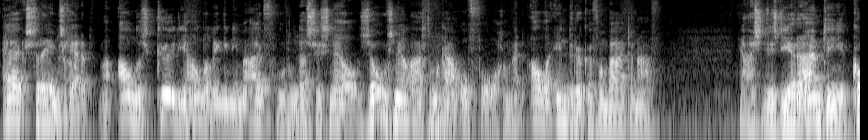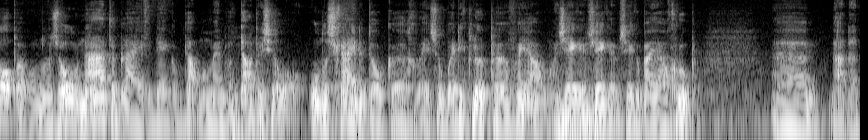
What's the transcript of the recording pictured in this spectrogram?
Extreem Ja. scherp. Maar anders kun je die handelingen niet meer uitvoeren. Omdat ze snel, zo snel achter elkaar opvolgen. Met alle indrukken van buitenaf. Ja, als je dus die ruimte in je kop hebt om dan zo na te blijven denken op dat moment. Want dat is heel onderscheidend ook eh, geweest. Ook bij die club eh, van jou. En zeker, zeker, zeker bij jouw groep. Ehm, nou, dat,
